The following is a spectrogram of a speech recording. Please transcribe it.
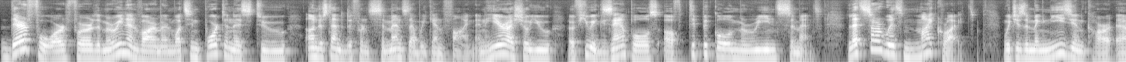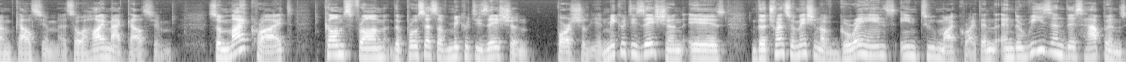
therefore, for the marine environment, what's important is to understand the different cements that we can find. And here I show you a few examples of typical marine cement. Let's start with micrite, which is a magnesium um, calcium, so a high mag calcium. So micrite comes from the process of micritization partially. And micritization is the transformation of grains into micrite. And, and the reason this happens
